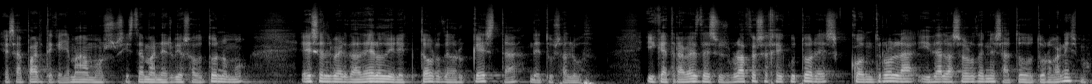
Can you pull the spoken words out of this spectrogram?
esa parte que llamábamos sistema nervioso autónomo, es el verdadero director de orquesta de tu salud y que a través de sus brazos ejecutores controla y da las órdenes a todo tu organismo.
